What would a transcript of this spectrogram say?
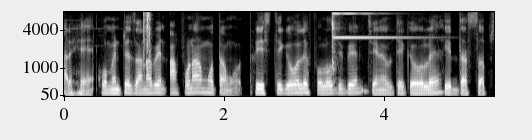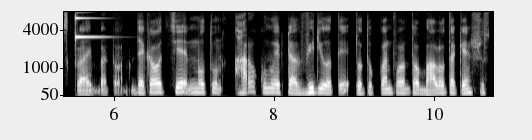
আর হ্যাঁ কমেন্টে জানাবেন আপনার মতামত। পেজ থেকে হলে ফলো দিবেন চ্যানেল থেকে হলে হিট দ্য সাবস্ক্রাইব বাটন দেখা হচ্ছে নতুন আরও কোনো একটা ভিডিওতে। ততক্ষণ পর্যন্ত ভালো থাকেন, সুস্থ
